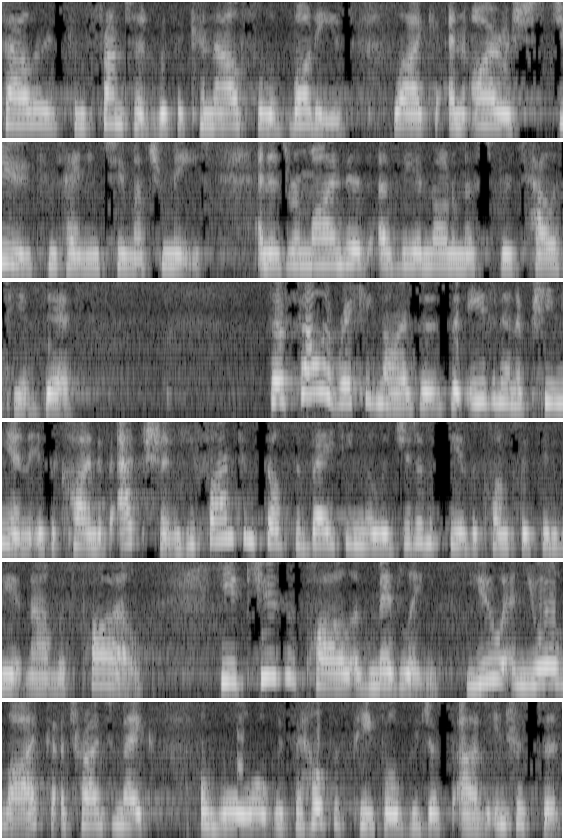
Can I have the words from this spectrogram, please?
Fowler is confronted with a canal full of bodies, like an Irish stew containing too much meat, and is reminded of the anonymous brutality of death. Though Fowler recognises that even an opinion is a kind of action, he finds himself debating the legitimacy of the conflict in Vietnam with Pyle. He accuses Pyle of meddling. You and your like are trying to make a war with the help of people who just aren't interested.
